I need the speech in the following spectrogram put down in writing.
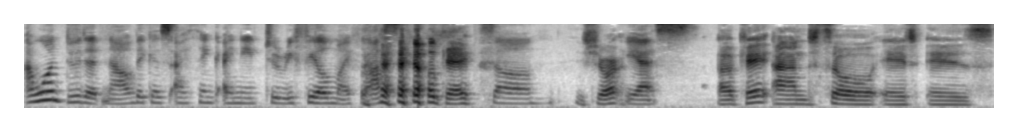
I won't do that now because I think I need to refill my flask. okay, so you sure? yes, Okay, and so it is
